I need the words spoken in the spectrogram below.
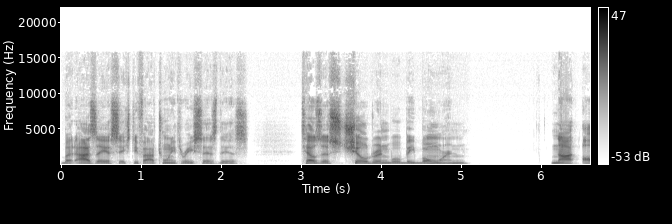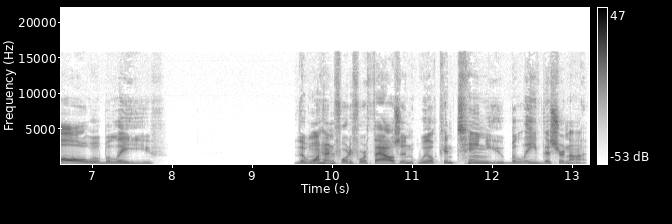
but Isaiah sixty five twenty three says this, tells us children will be born. Not all will believe. The 144,000 will continue, believe this or not.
